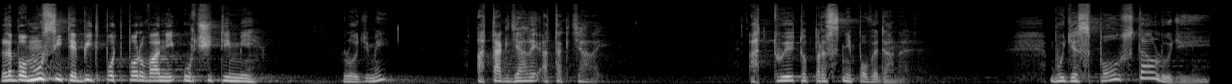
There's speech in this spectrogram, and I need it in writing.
lebo musíte byť podporovaní určitými ľuďmi a tak ďalej a tak ďalej. A tu je to presne povedané bude spousta ľudí,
